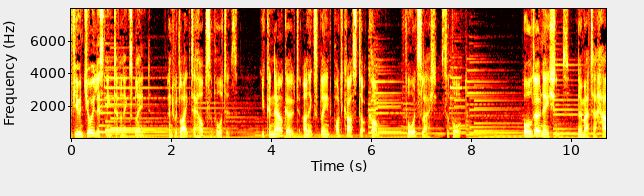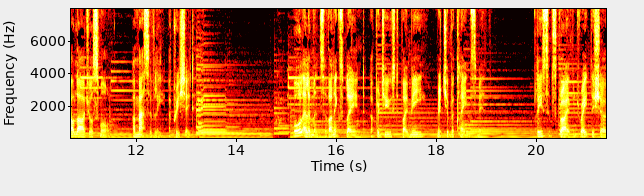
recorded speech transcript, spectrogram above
If you enjoy listening to Unexplained and would like to help support us, you can now go to unexplainedpodcast.com forward slash support. All donations, no matter how large or small, are massively appreciated. All elements of Unexplained are produced by me, Richard McLean Smith. Please subscribe and rate the show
